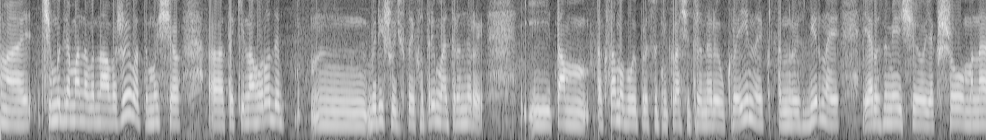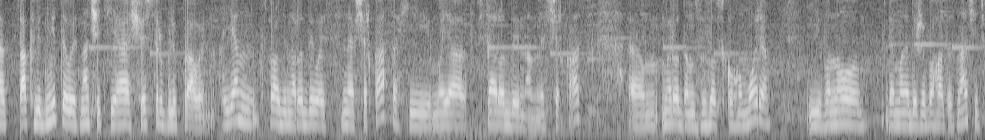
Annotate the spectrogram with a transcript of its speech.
Е, Чому для мене вона важлива? Тому що е, такі нагороди вирішують, хто їх отримає тренери. І там так само були присутні кращі тренери України, тренери збірної. Я розумію, що якщо мене так відмітили, значить я щось роблю правильно. Я справді народилась не в Черкасах, і моя вся родина не з Черкас. Е, Ми родом з Азовського моря. І воно для мене дуже багато значить.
